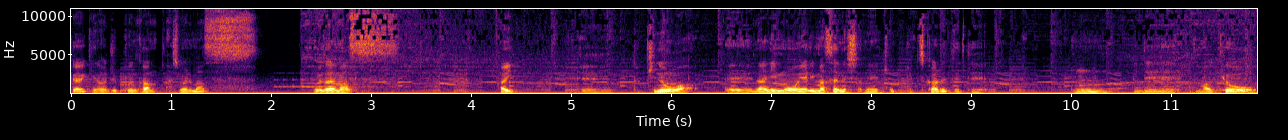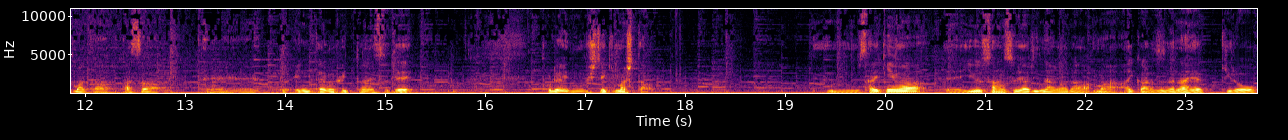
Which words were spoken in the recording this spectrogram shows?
川駅の10分間始まります。おはようございます。はい。えー、っと昨日は、えー、何もやりませんでしたね。ちょっと疲れてて。うん。でまあ今日また朝えー、っとエニタイムフィットネスでトレーニングしてきました。最近は、えー、有酸素やりながらまあ相変わらず700キロ、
